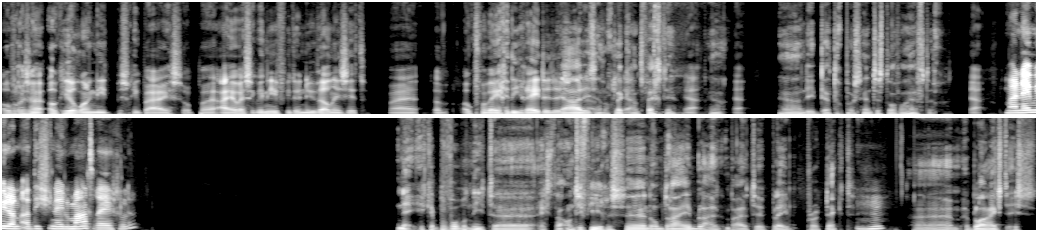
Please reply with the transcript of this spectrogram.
overigens eh, ook heel lang niet beschikbaar is op eh, iOS. Ik weet niet of je er nu wel in zit. Maar dat, ook vanwege die reden dus. ja, die zijn nog lekker Ja. aan het vechten. Ja, ja. ja. Ja, die 30% is toch wel heftig. Maar neem je dan additionele maatregelen? Nee, ik heb bijvoorbeeld niet eh, extra antivirus eh, erop draaien, buiten Play Protect. Mhm. Ehm, het belangrijkste is,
